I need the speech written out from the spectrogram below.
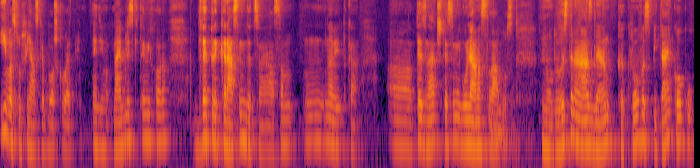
Ива Софиянска Бошкова, един от най-близките ми хора, две прекрасни деца. Аз съм, нали, така. А, те знаят, че те са ми голяма слабост. Но от друга страна аз гледам какво възпитание, колко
